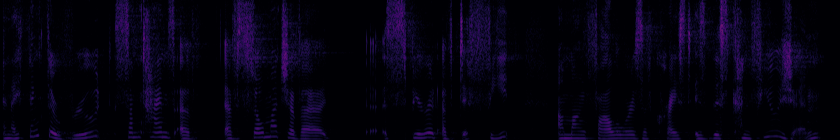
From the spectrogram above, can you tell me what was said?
And I think the root sometimes of, of so much of a, a spirit of defeat among followers of Christ is this confusion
